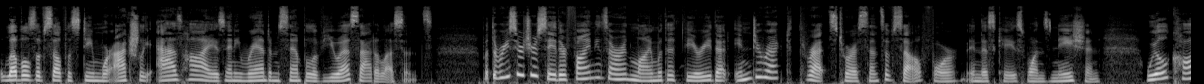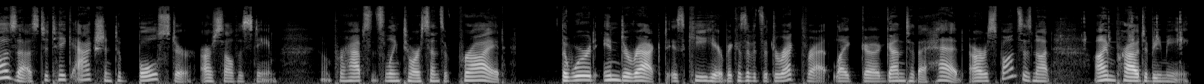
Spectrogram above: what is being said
Levels of self esteem were actually as high as any random sample of U.S. adolescents. But the researchers say their findings are in line with a theory that indirect threats to our sense of self, or in this case, one's nation, will cause us to take action to bolster our self esteem. Perhaps it's linked to our sense of pride. The word indirect is key here because if it's a direct threat, like a gun to the head, our response is not, I'm proud to be me,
